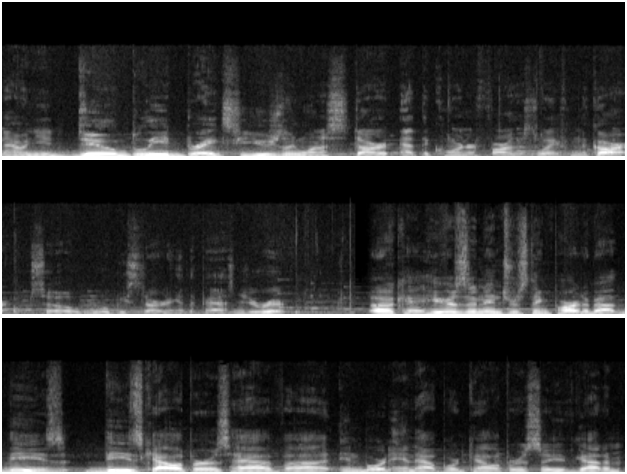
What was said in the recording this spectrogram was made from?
Now when you do bleed brakes, you usually want to start at the corner farthest away from the car. So we'll be starting at the passenger rear. Okay, here's an interesting part about these. These calipers have uh, inboard and outboard calipers, so you've got them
